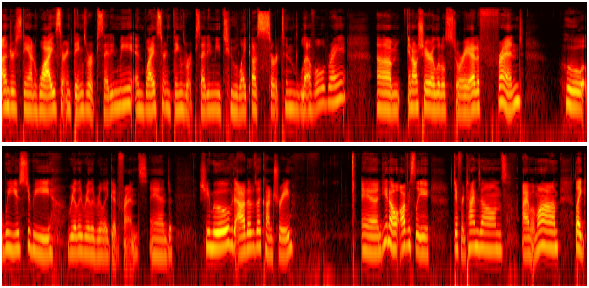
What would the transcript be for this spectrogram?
understand why certain things were upsetting me and why certain things were upsetting me to like a certain level right? Um, and i'll share a little story. I had a friend who we used to be really really really good friends and she moved out of the country. And you know obviously different time zones I'm a mom, like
